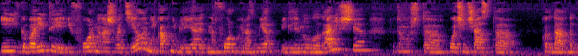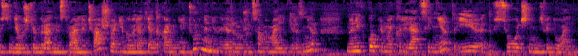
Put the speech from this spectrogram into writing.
И габариты и формы нашего тела никак не влияют на форму и размер и длину влагалища, потому что очень часто когда, допустим, девушки выбирают менструальную чашу, они говорят, я такая миниатюрная, мне, наверное, нужен самый маленький размер, но никакой прямой корреляции нет, и это все очень индивидуально.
